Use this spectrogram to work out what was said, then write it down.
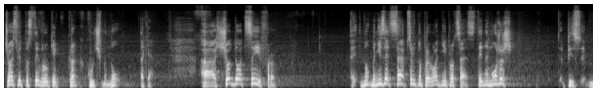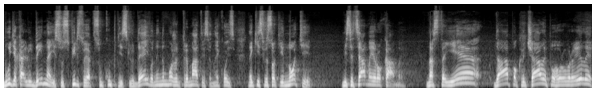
Чогось відпустив руки Кучми. Ну, таке. А, щодо цифр, е, ну, мені здається, це абсолютно природній процес. Ти не можеш. Будь-яка людина і суспільство, як сукупність людей, вони не можуть триматися на якоїсь на якійсь високій ноті місяцями і роками. Настає, да, покричали, поговорили,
